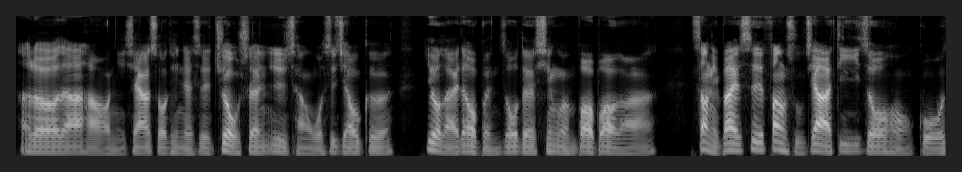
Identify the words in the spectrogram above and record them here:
Hello，大家好，你现在收听的是救生日常，我是焦哥，又来到本周的新闻报报啦。上礼拜是放暑假第一周，吼，果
